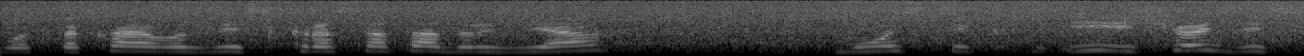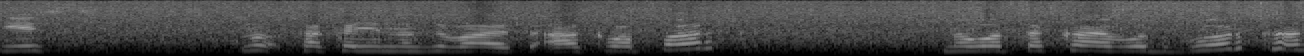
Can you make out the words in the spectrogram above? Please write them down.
Вот такая вот здесь красота, друзья. Мостик. И еще здесь есть, ну, как они называют, аквапарк. Но вот такая вот горка,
